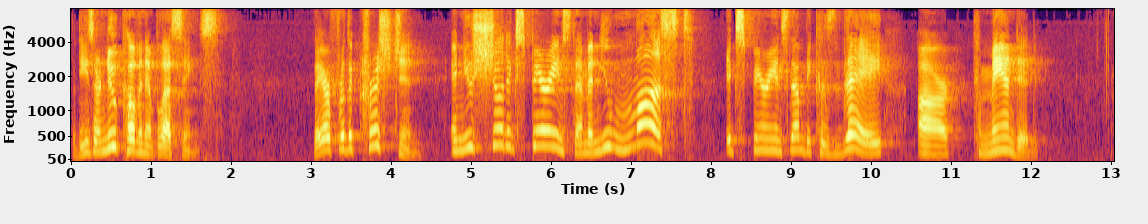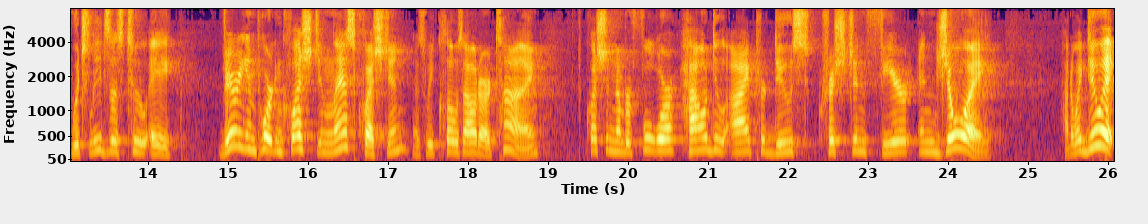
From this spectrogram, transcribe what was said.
But these are new covenant blessings. They are for the Christian, and you should experience them, and you must experience them because they are commanded. Which leads us to a very important question, last question, as we close out our time. Question number four How do I produce Christian fear and joy? How do I do it?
